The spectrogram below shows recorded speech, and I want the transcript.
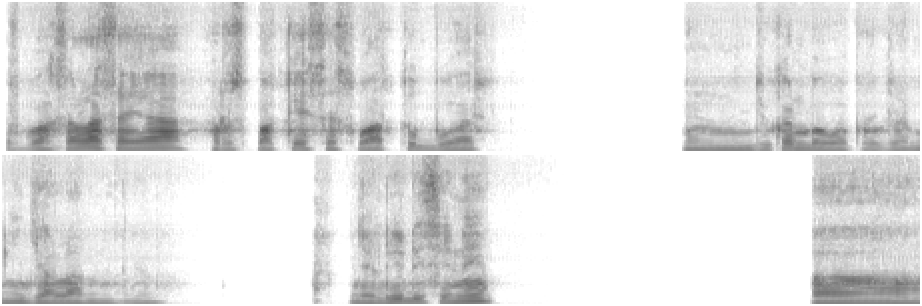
terpaksalah saya harus pakai sesuatu buat menunjukkan bahwa programnya jalan gitu. jadi di sini uh,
